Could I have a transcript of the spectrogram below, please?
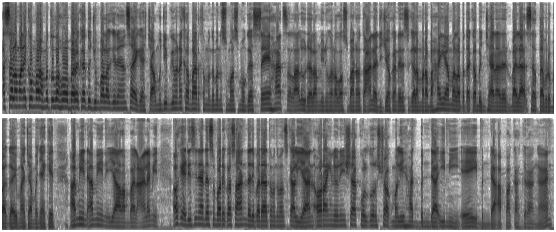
Assalamualaikum warahmatullahi wabarakatuh. Jumpa lagi dengan saya guys. Cak Mujib Gimana kabar teman-teman semua? Semoga sehat selalu dalam lindungan Allah Subhanahu Wa Taala Dijauhkan dari segala mara bahaya Malapetaka bencana dan balak Serta berbagai macam penyakit. Amin amin Ya Rabbal Alamin. Oke di sini ada sebuah requestan Daripada teman-teman sekalian. Orang Indonesia kultur shock melihat benda ini. Eh benda apakah gerangan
